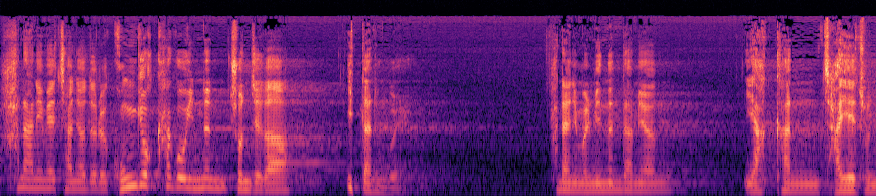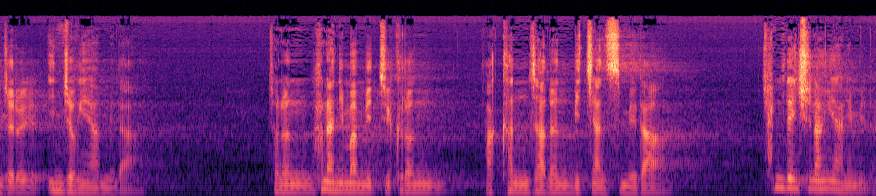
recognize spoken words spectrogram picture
하나님의 자녀들을 공격하고 있는 존재가 있다는 거예요. 하나님을 믿는다면 약한 자의 존재를 인정해야 합니다. 저는 하나님만 믿지 그런 악한 자는 믿지 않습니다. 참된 신앙이 아닙니다.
